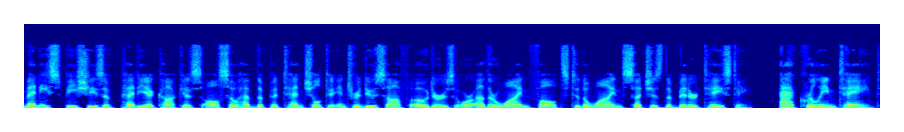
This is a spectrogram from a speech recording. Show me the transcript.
Many species of Pediococcus also have the potential to introduce off odors or other wine faults to the wine such as the bitter tasting acrolein taint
